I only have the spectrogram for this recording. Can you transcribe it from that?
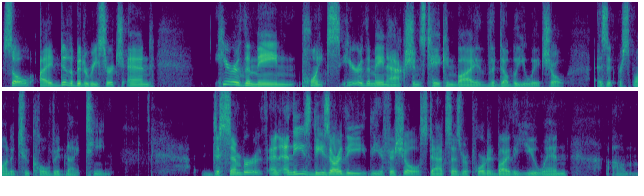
So I did a bit of research and here are the main points. Here are the main actions taken by the WHO as it responded to COVID-19. December, and, and these these are the, the official stats as reported by the UN. Um,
